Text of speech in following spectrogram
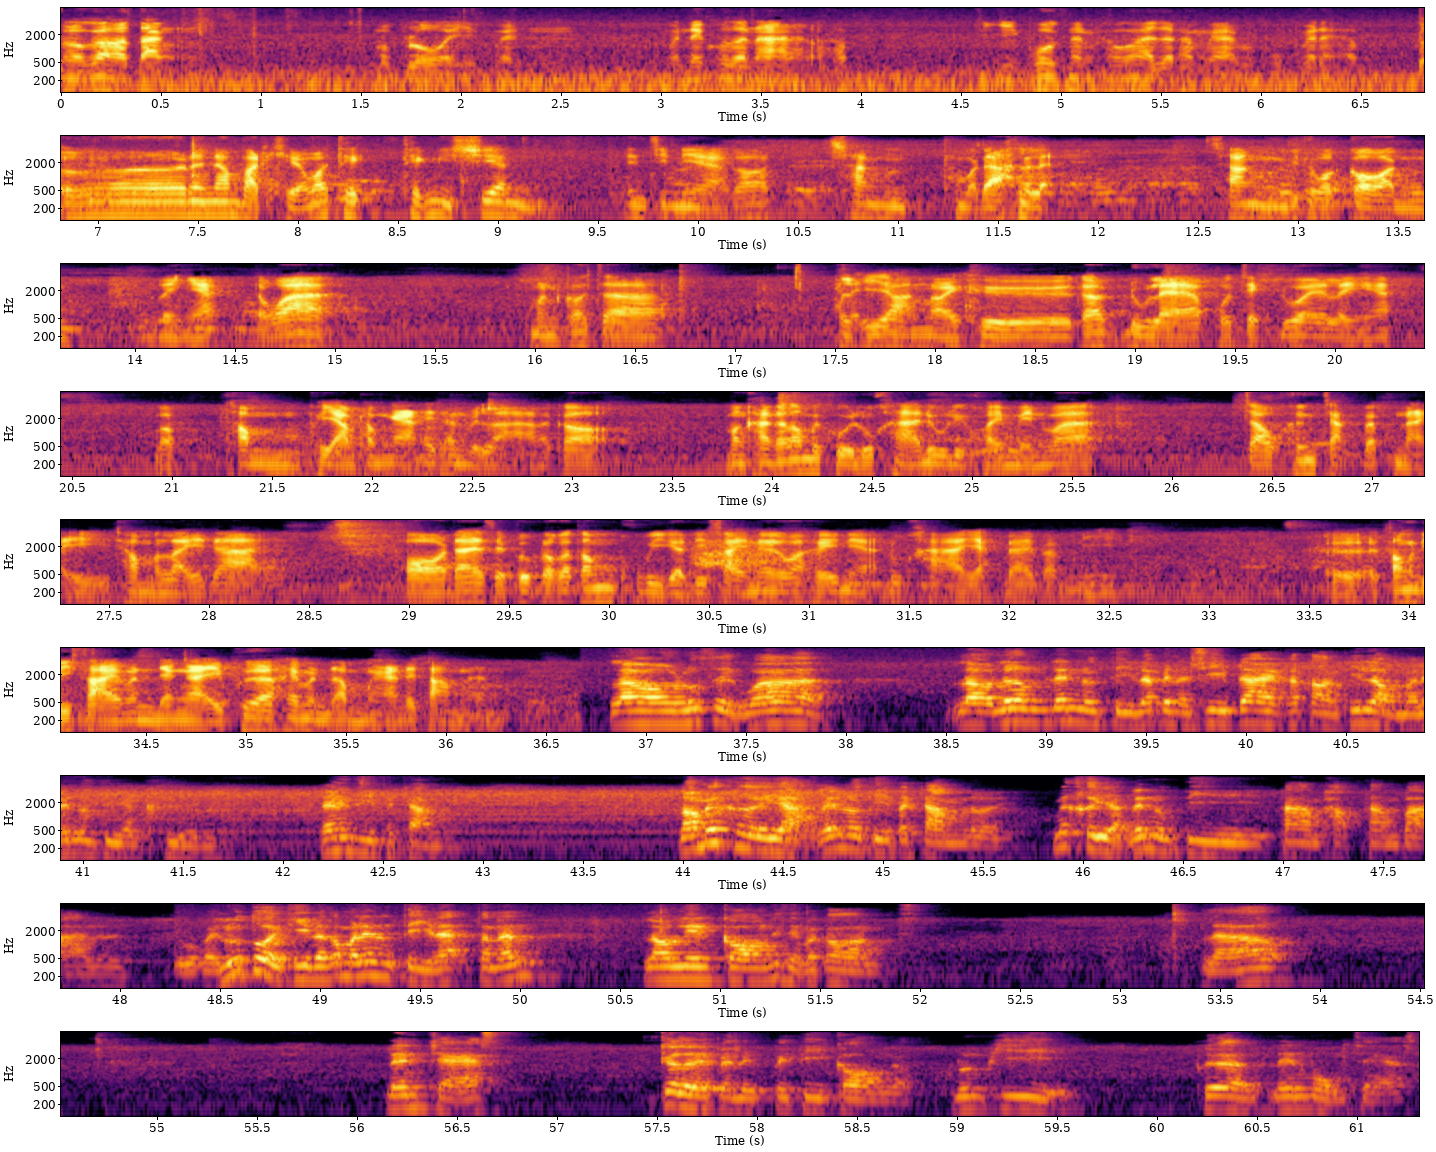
เราก็เอาตังค์มาโปรยเหมือนเหมือนในโฆษณานะครับจริงๆพวกนั้นเขาก็อาจจะทำงานเหมือนผมก็ได้ครับ เออในนามบัตรเขียนว่าเทคนิชเชียนเอนจิเนียร์ก็ช่างธรรมดานั่นแหละ ช่างวิศวกรอะไรเงี้ย แต่ว่ามันก็จะหลายอย่างหน่อยคือ ก็ดูแลโปรเจกต์ด้วยอะไรเงี้ยแบบทำพยายามทำงานให้ทันเวลา แล้วก็บางครั้งก็ต้องไปคุยลูกค้าดู requirement ว่าจะเอาเครื่องจักรแบบไหนทำอะไรได้ พอได้เสร็จปุ๊บเราก็ต้องคุยกับดีไซเนอร์ว่าเฮ้ยเนี่ยลูกค้าอยากได้แบบนี้เออต้องดีไซน์มันยังไงเพื่อให้มันทำงานได้ตามนั้น เรารู้สึกว่าเราเริ่มเล่นดนตรีแล้วเป็นอาชีพได้ก็ตอนที่เรามาเล่นดนตรีกลางคืนเล่นดนตรีประจำเราไม่เคยอยากเล่นดนตรีประจำเลย ไม่เคยอยากเล่นดนตรีตามผับตามบาร์เลยดูไปรู้ตัวอีกทีแล้วก็มาเล่นดนตรีแล้วตอนนั้นเราเรียนกองที่ศิลปากร แล้ว เล่นแจ๊สก็เลยไปไปตีกองกับรุ่นพี่เพื่อเล่นวงแจ๊ส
